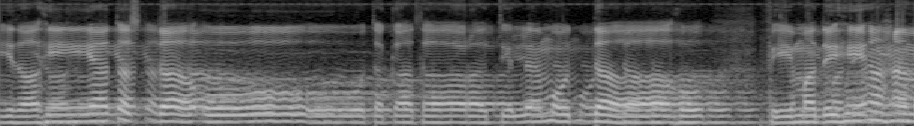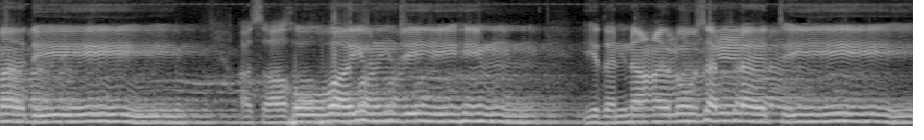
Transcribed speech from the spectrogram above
إذا هي تسدأ تكاثرت المداه في مده أحمد أساه وينجيهم إذا النعل زلتي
